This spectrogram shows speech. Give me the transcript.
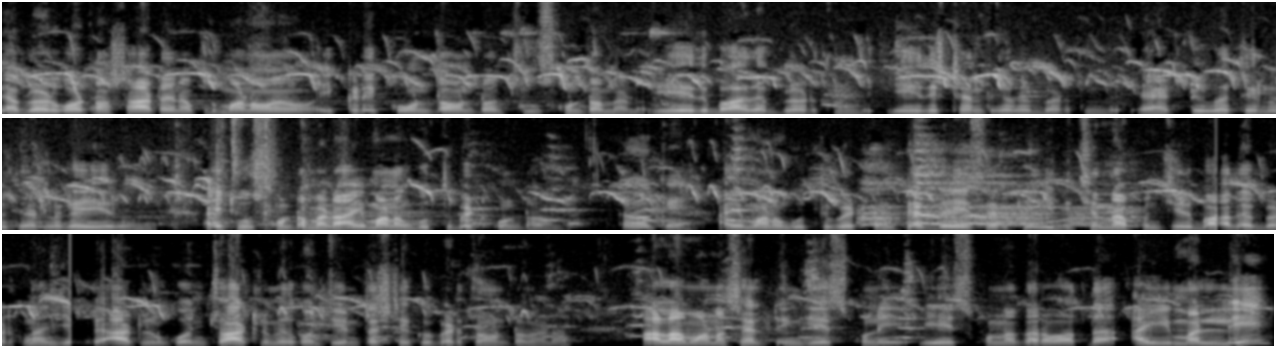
దెబ్బలాడుకోవటం స్టార్ట్ అయినప్పుడు మనం ఇక్కడ ఎక్కువ ఉంటా ఉంటాం చూసుకుంటాం మేడం. ఏది బాగా దెబ్బలాడుతుంది ఏది స్ట్రెంత్గా దెబ్బలాడుతుంది యాక్టివ్గా తెలివితేటలుగా ఏది ఉంది. అవి చూసుకుంటాం మేడం. అవి మనం గుర్తు పెట్టుకుంటాం ఓకే. అవి మనం గుర్తు పెట్టుకుని పెద్ద అయ్యేసరికి ఇది చిన్నప్పటి నుంచి ఇది బాగా దెబ్బలాడుతుంది అని చెప్పి వాటిని కొంచెం వాటి మీద కొంచెం ఇంట్రెస్ట్ ఎక్కువ పెడతా ఉంటాం మేడం. అలా మనం సెలెక్టింగ్ చేసుకుని వేసుకున్న తర్వాత అవి మళ్ళీ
